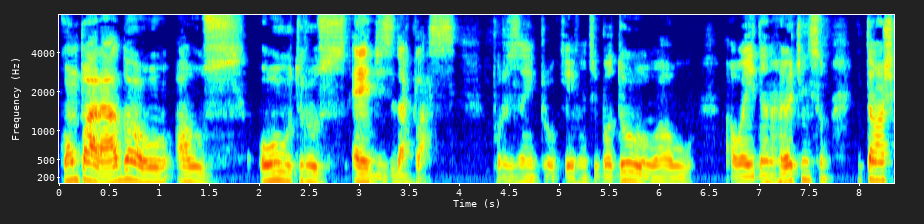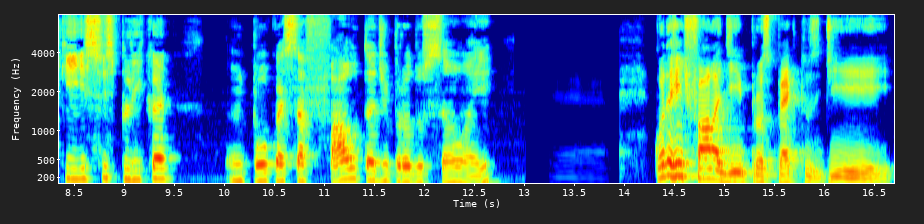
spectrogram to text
comparado ao, aos outros Eds da classe. Por exemplo, o Kevin Thibodeau, ao, ao Aidan Hutchinson. Então, acho que isso explica um pouco essa falta de produção aí. Quando a gente fala de prospectos de,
